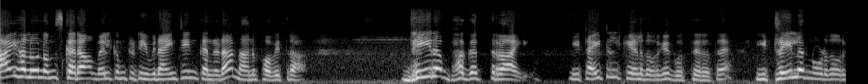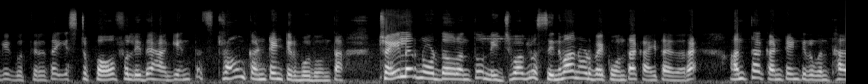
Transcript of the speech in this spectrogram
ಹಾಯ್ ಹಲೋ ನಮಸ್ಕಾರ. Welcome to T V nineteen Kannada ನಾನು ಪವಿತ್ರ. ಧೀರ ಭಗತ್ ರಾಯ್. ಈ ಟೈಟಲ್ ಕೇಳಿದವ್ರಿಗೆ ಗೊತ್ತಿರುತ್ತೆ. ಈ ಟ್ರೈಲರ್ ನೋಡಿದವ್ರಿಗೆ ಗೊತ್ತಿರುತ್ತೆ ಎಷ್ಟು ಪವರ್ಫುಲ್ ಇದೆ, ಹಾಗೆ ಎಂಥ ಸ್ಟ್ರಾಂಗ್ ಕಂಟೆಂಟ್ ಇರ್ಬೋದು ಅಂತ. ಟ್ರೈಲರ್ ನೋಡಿದವ್ರಂತೂ ನಿಜವಾಗ್ಲೂ ಸಿನಿಮಾ ನೋಡಬೇಕು ಅಂತ ಕಾಯ್ತಾ ಇದ್ದಾರೆ. ಅಂಥ ಕಂಟೆಂಟ್ ಇರುವಂತಹ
